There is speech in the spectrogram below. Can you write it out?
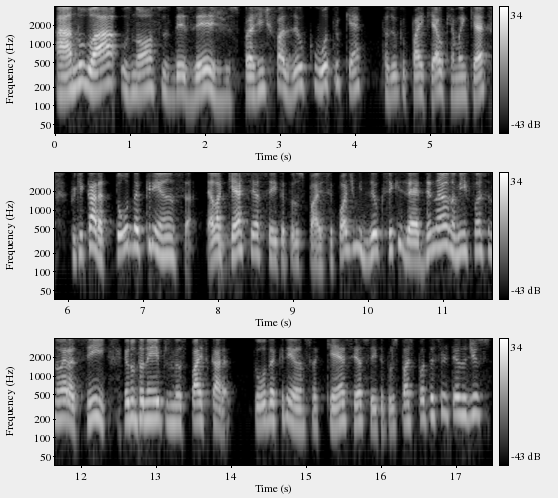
a anular os nossos desejos para a gente fazer o que o outro quer fazer o que o pai quer, o que a mãe quer, porque cara, toda criança, ela quer ser aceita pelos pais. Você pode me dizer o que você quiser, dizer não, na minha infância não era assim, eu não tô nem aí pros meus pais, cara. Toda criança quer ser aceita pelos pais, pode ter certeza disso.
